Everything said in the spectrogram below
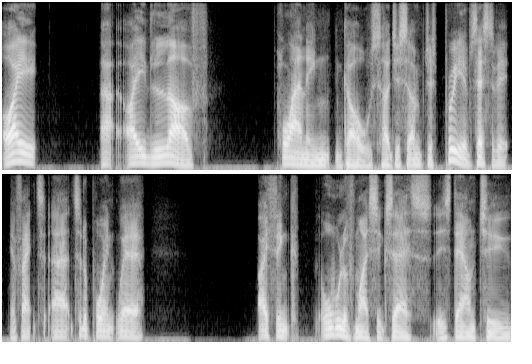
I uh, I love planning goals. I just I'm just pretty obsessed with it. In fact, uh, to the point where I think all of my success is down to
